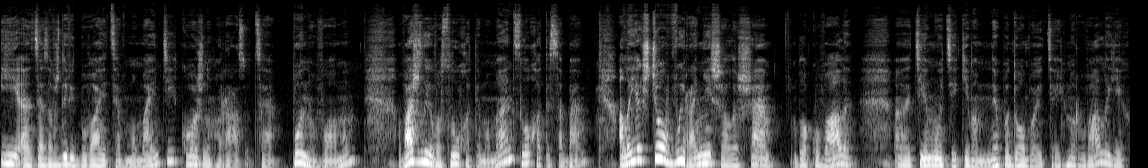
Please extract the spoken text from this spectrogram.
і е, це завжди відбувається в моменті кожного разу. Це по-новому. Важливо слухати момент, слухати себе. Але якщо ви раніше лише блокували е, ті емоції, які вам не подобаються, ігнорували їх,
